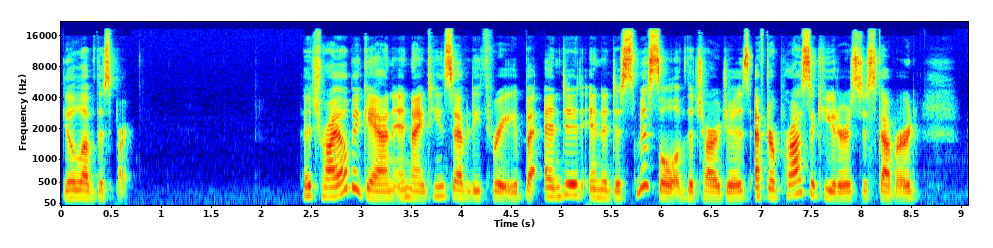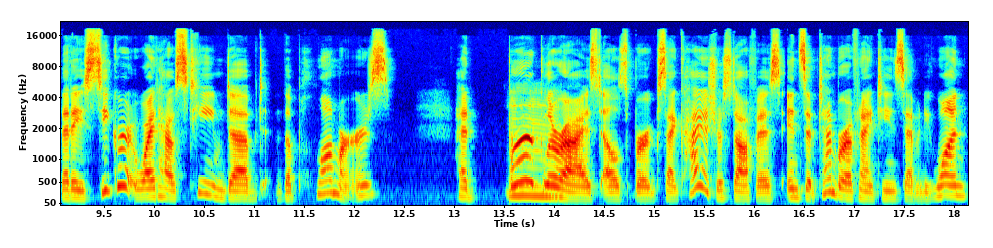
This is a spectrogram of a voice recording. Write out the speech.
You'll love this part. The trial began in 1973 but ended in a dismissal of the charges after prosecutors discovered that a secret White House team dubbed the Plumbers had mm. burglarized Ellsberg's psychiatrist office in September of 1971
